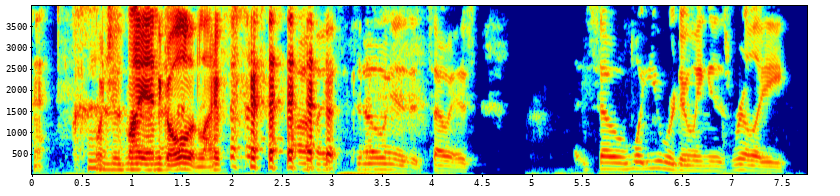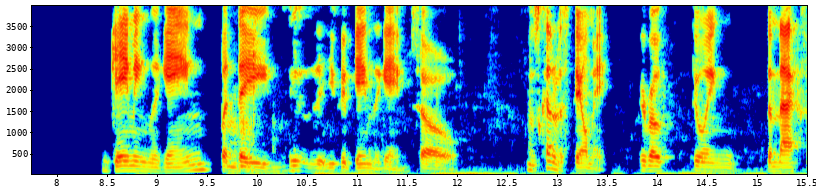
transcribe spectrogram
which is my end goal in life. oh, it so is. It so is. So what you were doing is really gaming the game, but Mhm. they knew that you could game the game. So it was kind of a stalemate. You're both doing the max.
